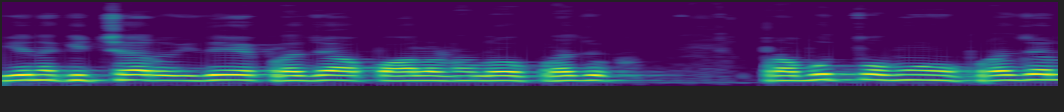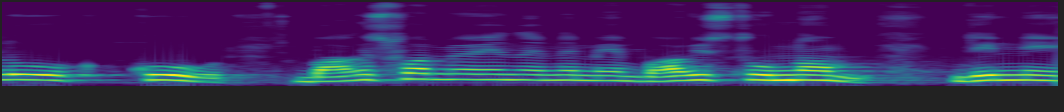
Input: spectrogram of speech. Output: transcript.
ఈయనకి ఇచ్చారు ఇదే ప్రజా పాలనలో ప్రజ ప్రభుత్వము ప్రజలకు భాగస్వామ్యమైందని మేము భావిస్తున్నాం దీన్ని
